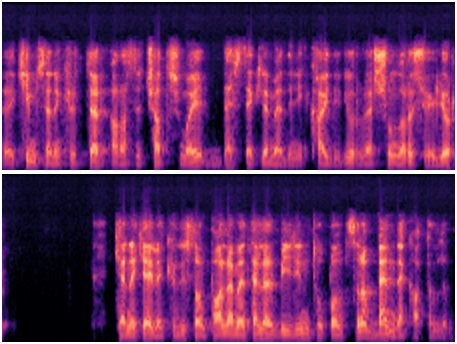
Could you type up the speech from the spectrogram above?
e, kimsenin Kürtler arası çatışmayı desteklemediğini kaydediyor ve şunları söylüyor. Keneke ile Kürdistan Parlamenterler Birliği'nin toplantısına ben de katıldım.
